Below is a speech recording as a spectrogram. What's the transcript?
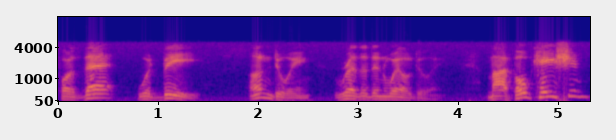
for that would be undoing rather than well doing. My vocation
